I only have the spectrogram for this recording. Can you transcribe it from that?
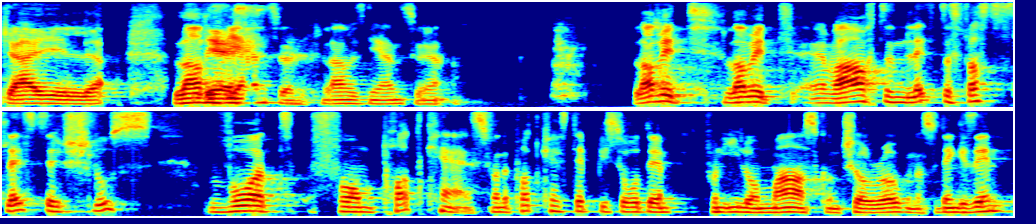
Geil, ja. Love yes. is the answer. Love is the answer, ja. Love it, love it. War auch das, das fast das letzte Schlusswort vom Podcast, von der Podcast-Episode von Elon Musk und Joe Rogan. Hast du den gesehen?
